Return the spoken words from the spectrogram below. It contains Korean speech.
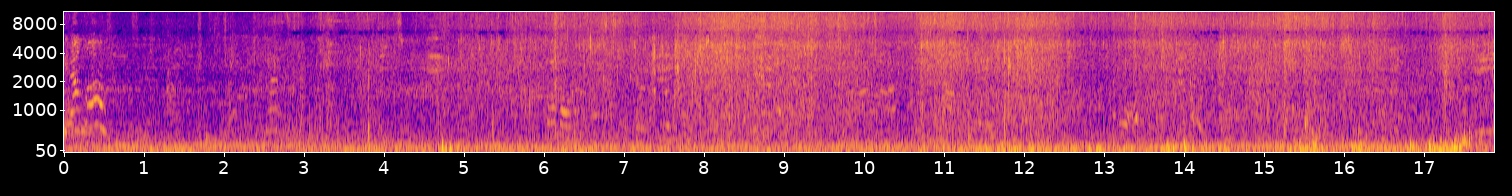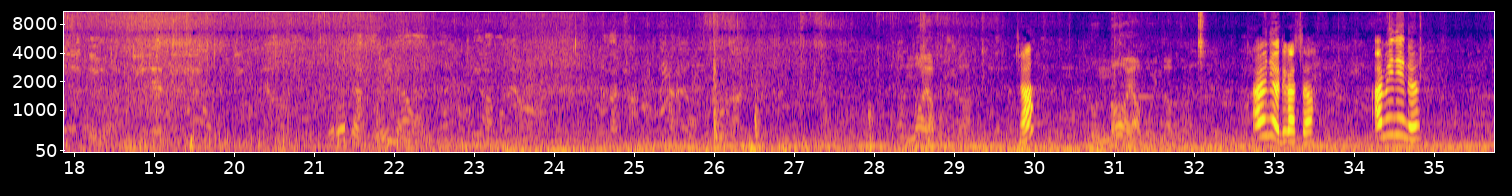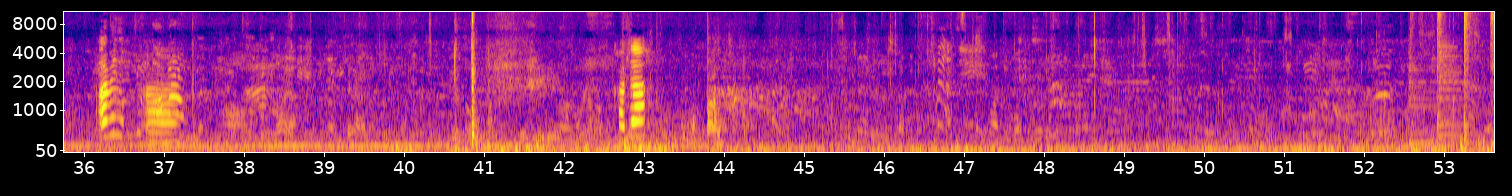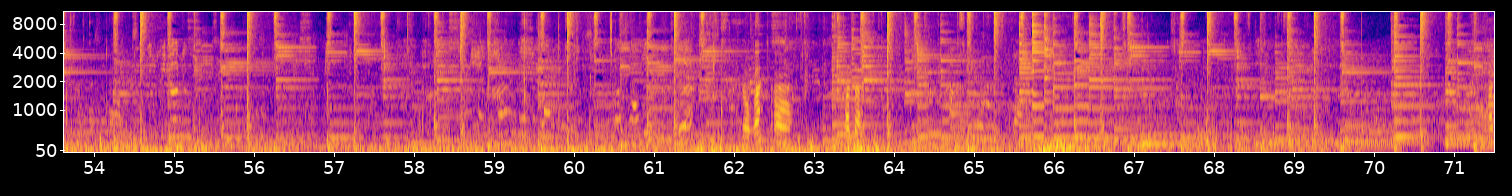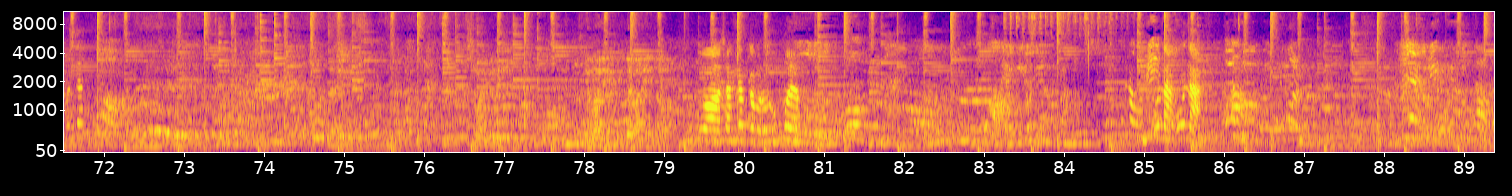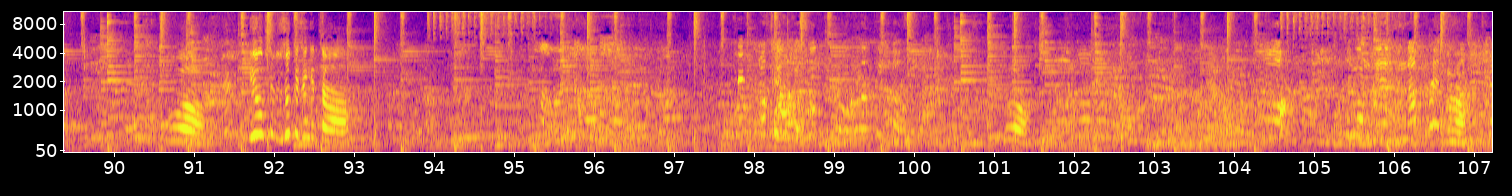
건너야 보인다. 어? 건너야 보인다고. 아민이 어디 갔어? 아민이는? 아민이, 아. 가자. 들어가? 어. 가자. 가보자. 우와 장난감으로 엄마야 오나 오나 이 혹시 무섭게 생겼다 우와 어. 이게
